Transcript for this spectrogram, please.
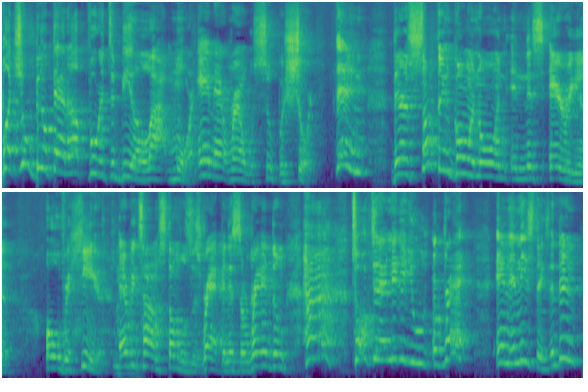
but you built that up for it to be a lot more. And that round was super short. Then there's something going on in this area over here. Mm-hmm. Every time Stumbles is rapping, it's a random, huh? Talk to that nigga, you a rat. And, and these things. And then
